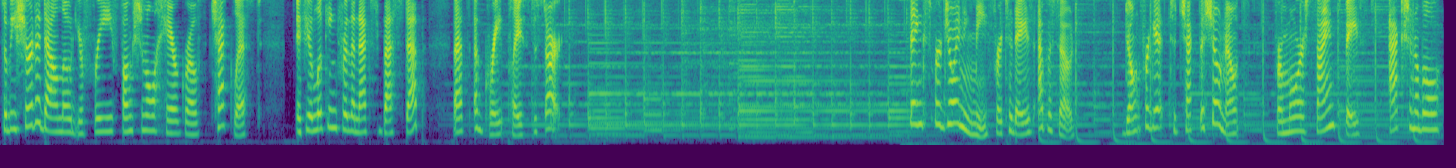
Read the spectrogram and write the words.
So be sure to download your free functional hair growth checklist. If you're looking for the next best step, that's a great place to start. Thanks for joining me for today's episode. Don't forget to check the show notes for more science based, actionable,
